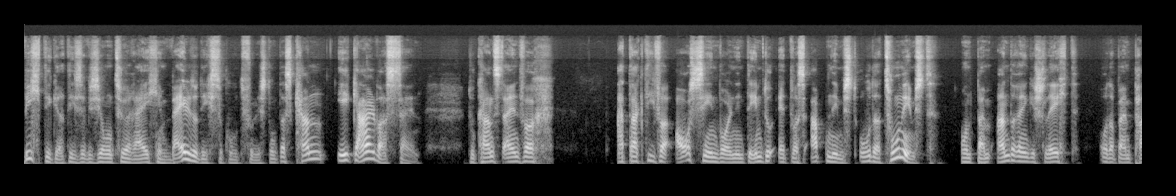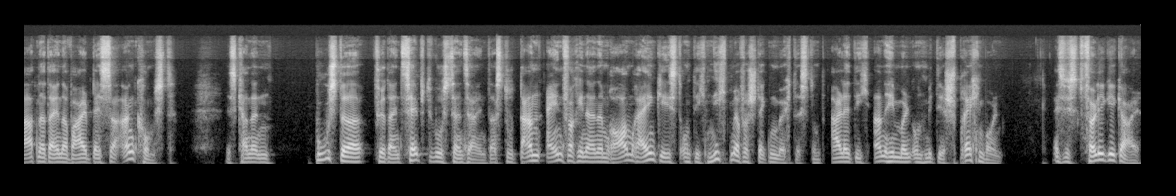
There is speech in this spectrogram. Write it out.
wichtiger, diese Vision zu erreichen, weil du dich so gut fühlst. Und das kann egal was sein. Du kannst einfach attraktiver aussehen wollen, indem du etwas abnimmst oder zunimmst und beim anderen Geschlecht oder beim Partner deiner Wahl besser ankommst. Es kann ein Booster für dein Selbstbewusstsein sein, dass du dann einfach in einen Raum reingehst und dich nicht mehr verstecken möchtest und alle dich anhimmeln und mit dir sprechen wollen. Es ist völlig egal,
